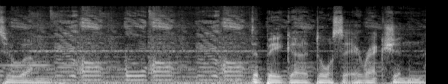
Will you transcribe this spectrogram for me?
to um, the big uh, Dorset erection.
